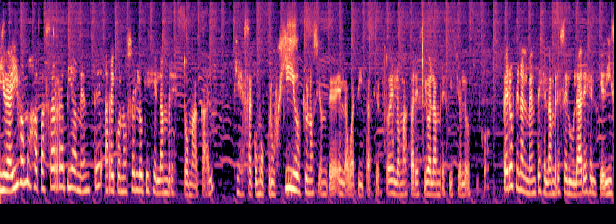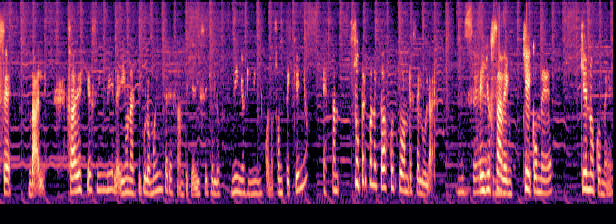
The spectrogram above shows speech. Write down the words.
Y de ahí vamos a pasar rápidamente a reconocer lo que es el hambre estomacal, que es esa como crujidos que uno siente en la guatita, ¿cierto? Es lo más parecido al hambre fisiológico. Pero finalmente es el hambre celular, es el que dice, vale. ¿Sabes qué, Cindy? Leí un artículo muy interesante que dice que los niños y niñas cuando son pequeños están súper conectados con su hambre celular. Ellos saben qué comer, qué no comer,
